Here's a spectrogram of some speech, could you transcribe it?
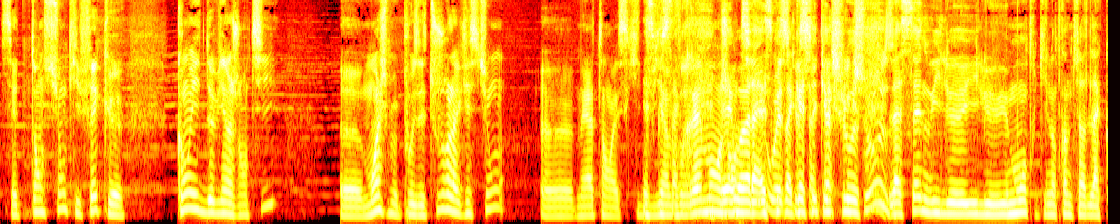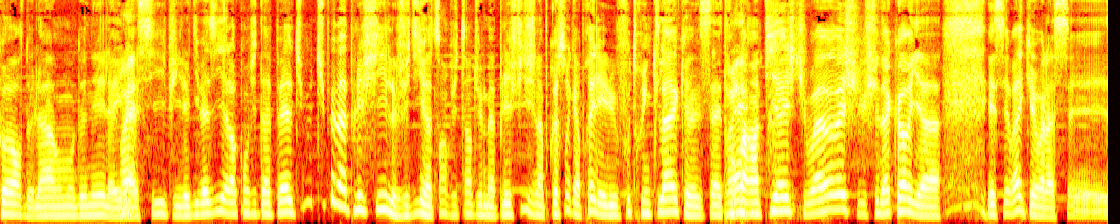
cette tension qui fait que quand il devient gentil, euh, moi je me posais toujours la question, euh, mais attends, est-ce qu'il que devient ça- vraiment Et gentil voilà, est-ce que ça cachait quelque chose La scène où il, lui- il lui montre qu'il est en train de faire de la corde, là, à un moment donné, là, il est assis, puis il a dit, vas-y, alors quand tu t'appelles, tu, tu peux m'appeler Phil. Je lui dis, attends, putain, tu veux m'appeler Phil J'ai l'impression qu'après, il allait lui foutre une claque, euh, ça va être Ouais. encore un piège, tu vois. Ouais, ouais, je, suis- je suis d'accord. A... Et c'est vrai que, voilà, s'il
